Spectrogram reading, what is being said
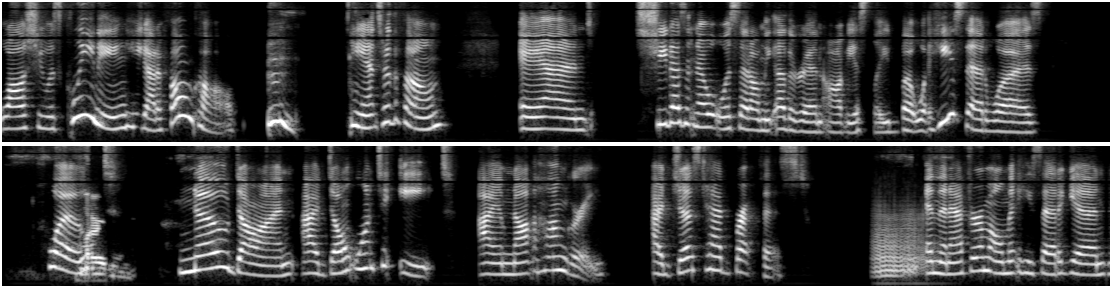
while she was cleaning, he got a phone call. he answered the phone and she doesn't know what was said on the other end, obviously. But what he said was, quote, no, Don, I don't want to eat. I am not hungry. I just had breakfast. And then after a moment, he said again,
